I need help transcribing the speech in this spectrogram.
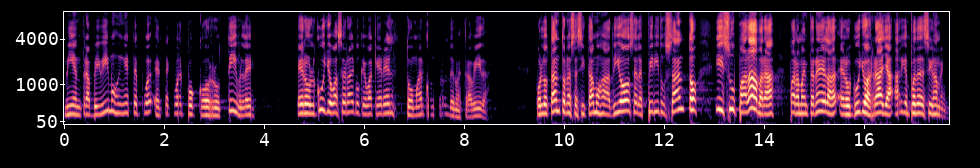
Mientras vivimos en este, este cuerpo corruptible, el orgullo va a ser algo que va a querer tomar control de nuestra vida. Por lo tanto, necesitamos a Dios, el Espíritu Santo y su palabra para mantener el, orgullo a raya. ¿Alguien puede decir amén?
